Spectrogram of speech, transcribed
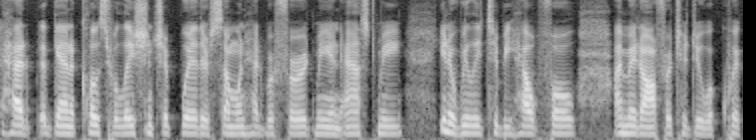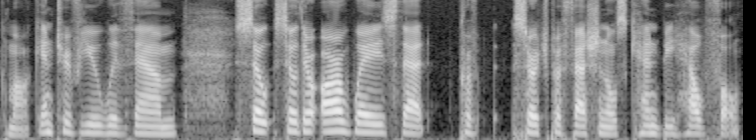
had again a close relationship with or someone had referred me and asked me you know really to be helpful i might offer to do a quick mock interview with them so so there are ways that pro- search professionals can be helpful.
